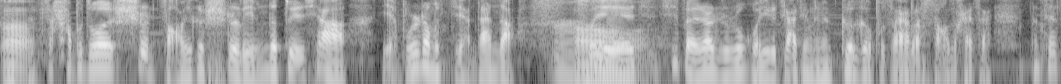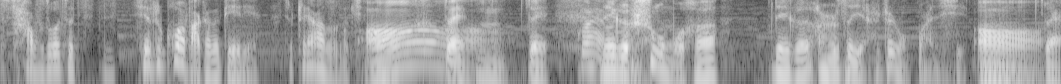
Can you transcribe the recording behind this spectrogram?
嗯，差不多是找一个适龄的对象也不是那么简单的，所以基本上如果一个家庭里面哥哥不在了，嫂子还在，那这差不多就接着过吧，跟他弟弟就这样子的情况。哦，对，嗯，对，那个庶母和那个儿子也是这种关系。哦，对。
